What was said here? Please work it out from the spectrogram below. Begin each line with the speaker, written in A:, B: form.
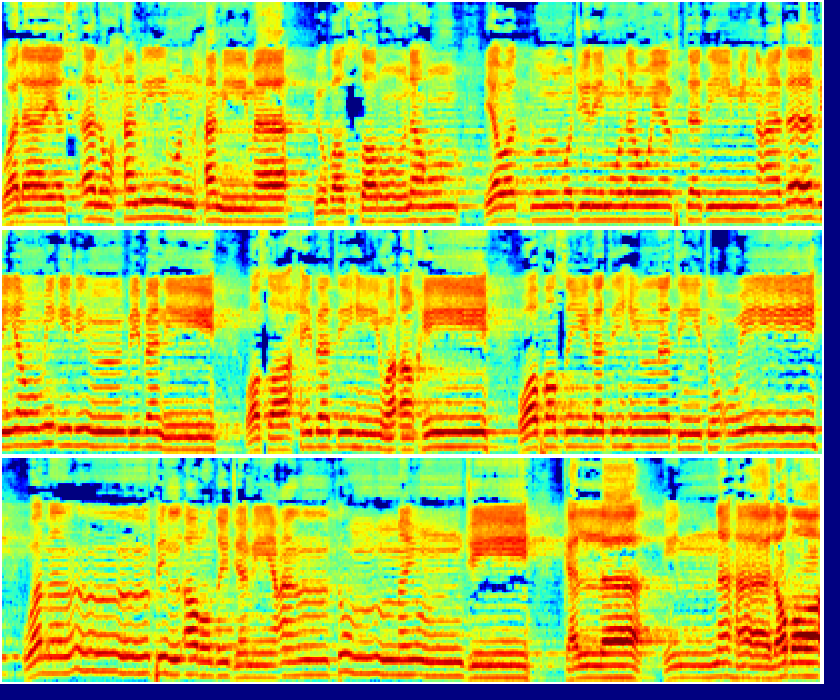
A: ولا يسأل حميم حميما يبصرونهم يود المجرم لو يفتدي من عذاب يومئذ ببنيه وصاحبته وأخيه وفصيلته التي تؤويه ومن في الأرض جميعا ثم ينجيه كلا إنها لظى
